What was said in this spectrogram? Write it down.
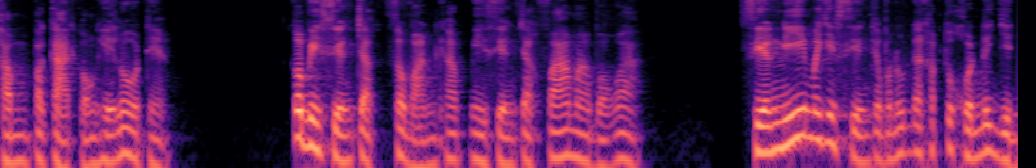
คำประกาศของเฮโรดเนี่ย ก็มีเสียงจากสวรรค์ครับ มีเสียงจากฟ้ามาบอกว่า เสียงนี้ไม่ใช่เสียงจากมนุษย์นะครับ ทุกคนได้ยิน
